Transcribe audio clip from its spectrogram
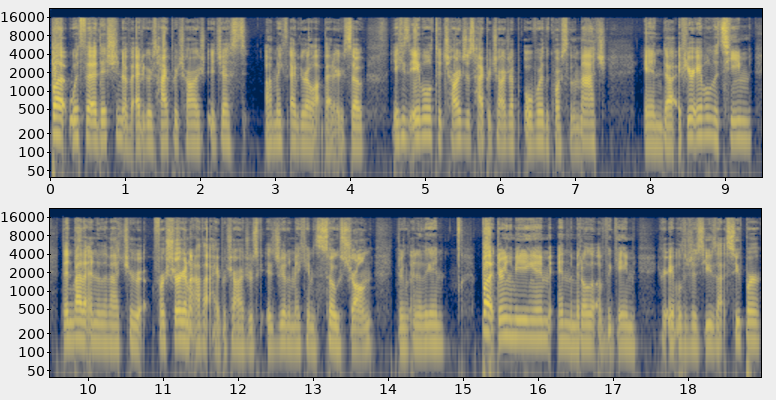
but with the addition of Edgar's hypercharge, it just uh, makes Edgar a lot better. So yeah, he's able to charge this hypercharge up over the course of the match. And uh, if you're able to team, then by the end of the match, you're for sure going to have that hypercharge, which is going to make him so strong during the end of the game. But during the meeting game, in the middle of the game, you're able to just use that super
